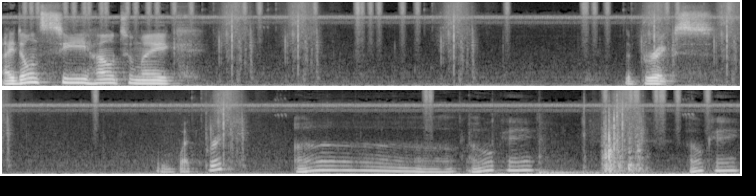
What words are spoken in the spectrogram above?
I don't see how to make the bricks. Wet brick? Ah, okay. Okay.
